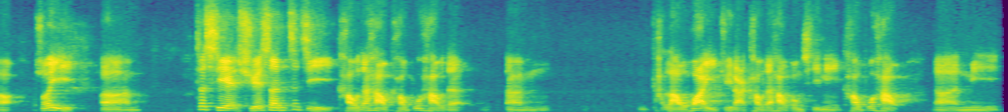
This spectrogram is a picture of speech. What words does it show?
啊，所以呃，这些学生自己考得好，考不好的，嗯，老话一句啦，考得好恭喜你，考不好。啊，你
